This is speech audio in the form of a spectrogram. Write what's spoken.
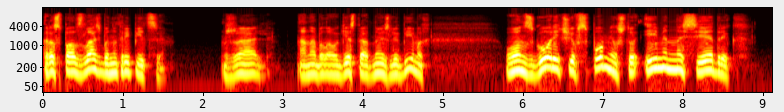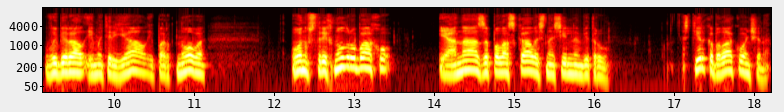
расползлась бы на тряпице. Жаль, она была у Геста одной из любимых. Он с горечью вспомнил, что именно Седрик выбирал и материал, и портного. Он встряхнул рубаху, и она заполоскалась на сильном ветру. Стирка была окончена.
